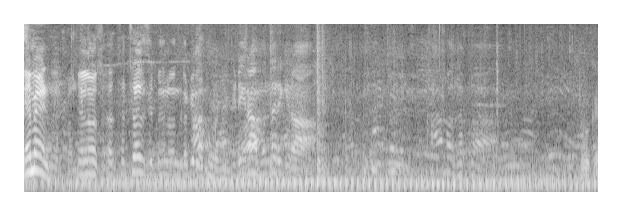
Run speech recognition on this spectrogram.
నేమేంటి నేను సచివాలయ సిబ్బంది దగ్గర ఓకే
